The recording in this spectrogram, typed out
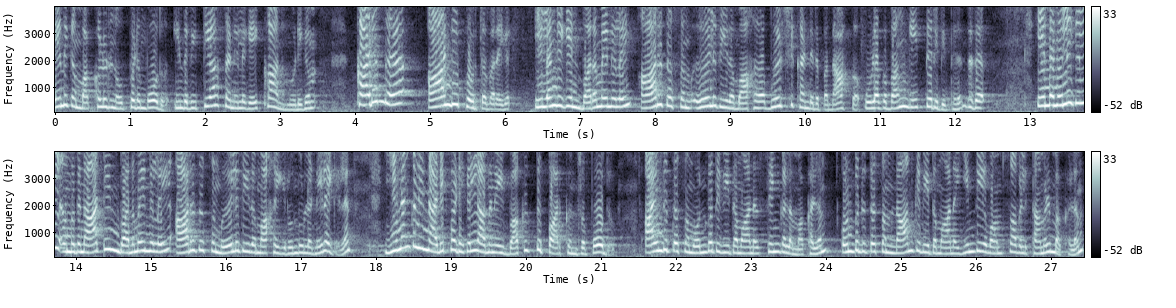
ஏனைய மக்களுடன் ஒப்பிடும்போது இந்த வித்தியாச நிலையை காண முடியும். கடந்த ஆண்டை பொறுத்தவரையில் இலங்கையின் வறுமை நிலை ஆறு தசம் ஏழு வீதமாக வீழ்ச்சி கண்டிருப்பதாக உலக வங்கி தெரிவித்திருந்தது. இந்த நிலையில் எமது நாட்டின் வறுமை நிலை ஆறு தசம் ஏழு வீதமாக இருந்துள்ள நிலையில் இனங்களின் அடிப்படையில் அதனை வகுத்து பார்க்கின்ற போது ஐந்து தசம் ஒன்பது வீதமான சிங்கள மக்களும் ஒன்பது தசம் நான்கு வீதமான இந்திய வம்சாவளி தமிழ் மக்களும்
